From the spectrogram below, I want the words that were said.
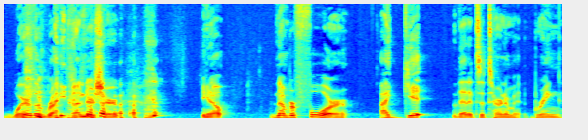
Wear the right undershirt. You know, number four, I get that it's a tournament. Bring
